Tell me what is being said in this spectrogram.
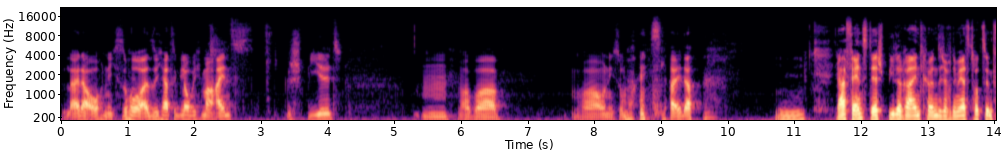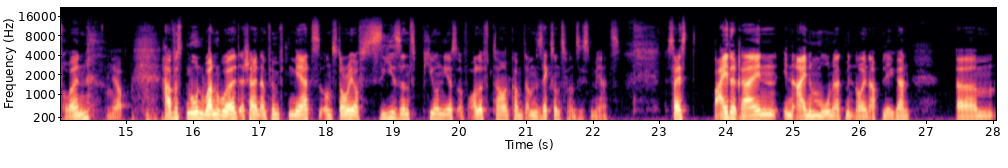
leider auch nicht so. Also ich hatte, glaube ich, mal eins gespielt. Mm, aber war auch nicht so meins, leider. Mhm. Ja, Fans der Spielereien können sich auf den März trotzdem freuen. Ja. Harvest Moon One World erscheint am 5. März und Story of Seasons Pioneers of Olive Town kommt am 26. März. Das heißt, beide Reihen in einem Monat mit neuen Ablegern. Ähm,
